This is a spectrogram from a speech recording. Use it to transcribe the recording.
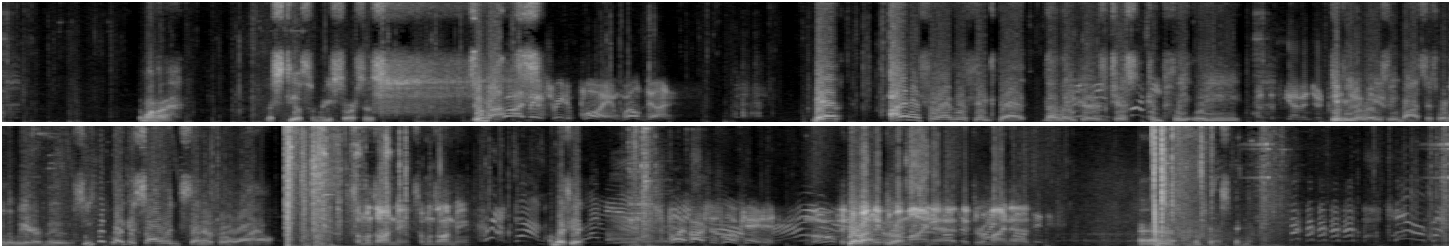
I wanna, to steal some resources. Zubac! Squad mates redeploying. Well done. Man, I will forever think that the Lakers just completely giving away Zubac is one of the weirder moves. He's been like a solid center for a while. Someone's on me. Someone's on me. I'm with you. Supply box is located. They Move threw, to a, they threw a mine ad. They threw a mine ad. Oh, interesting. Kill that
